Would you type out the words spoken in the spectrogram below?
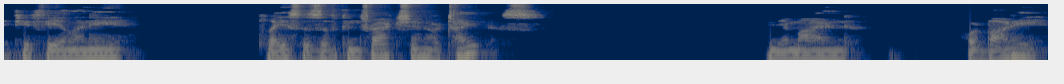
If you feel any places of contraction or tightness in your mind or body,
